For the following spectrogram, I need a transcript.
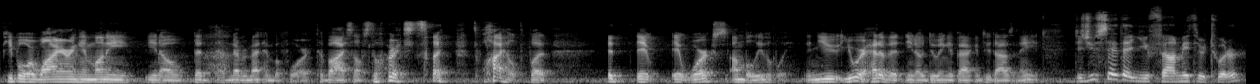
People are wiring him money, you know, that have never met him before to buy self storage. It's like it's wild, but it, it it works unbelievably. And you you were ahead of it, you know, doing it back in 2008. Did you say that you found me through Twitter?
